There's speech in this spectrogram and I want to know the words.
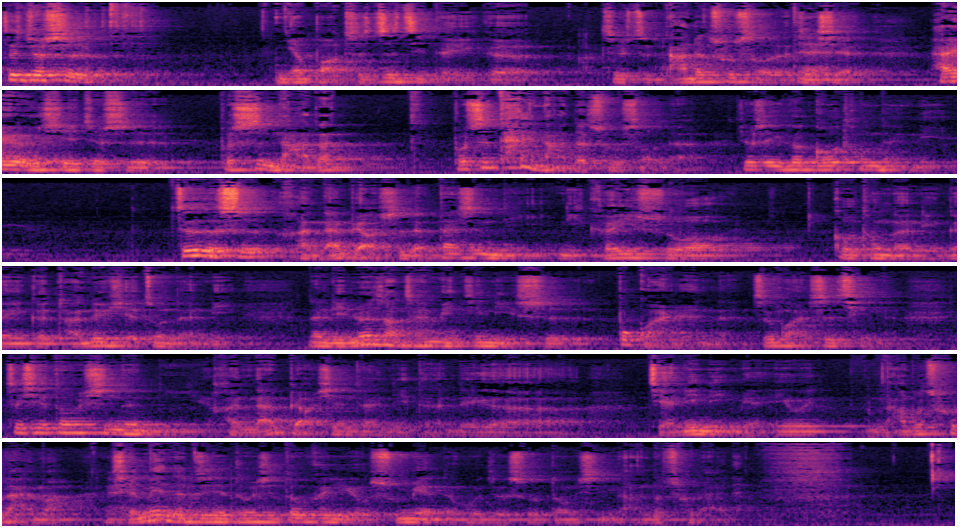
这就是你要保持自己的一个，就是拿得出手的这些。还有一些就是不是拿的，不是太拿得出手的，就是一个沟通能力。这个是很难表示的，但是你你可以说沟通能力跟一个团队协作能力。那理论上，产品经理是不管人的，只管事情的。这些东西呢，你很难表现在你的那个简历里面，因为拿不出来嘛。前面的这些东西都可以有书面的，或者说东西拿得出来的。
